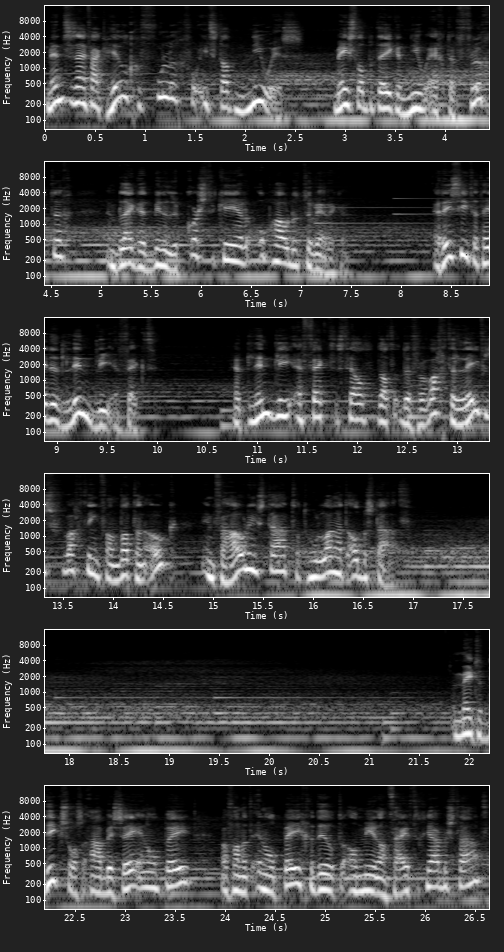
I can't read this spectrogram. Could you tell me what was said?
Mensen zijn vaak heel gevoelig voor iets dat nieuw is. Meestal betekent nieuw echter vluchtig en blijkt het binnen de kortste keren ophouden te werken. Er is iets dat heet het Lindley-effect. Het Lindley-effect stelt dat de verwachte levensverwachting van wat dan ook in verhouding staat tot hoe lang het al bestaat. Een methodiek zoals ABC-NLP, waarvan het NLP-gedeelte al meer dan 50 jaar bestaat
